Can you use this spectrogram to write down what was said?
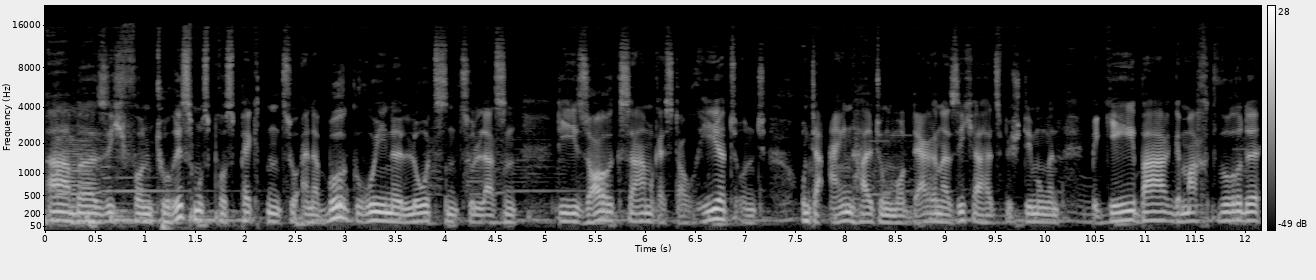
Aber sich von Tourismusprospekten zu einer Burgruine lotsen zu lassen, die sorgsam restauriert und unter Einhaltung moderner Sicherheitsbestimmungen begehbar gemacht wurde,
